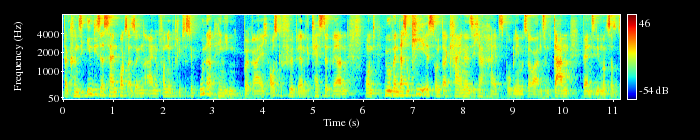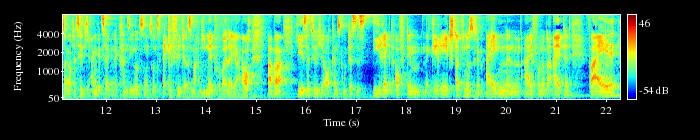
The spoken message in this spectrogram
dann können sie in dieser Sandbox, also in einem von dem Betriebssystem unabhängigen Bereich ausgeführt werden, getestet werden und nur wenn das okay ist und da keine Sicherheitsprobleme zu erwarten sind, dann werden sie dem Nutzer sozusagen auch tatsächlich angezeigt und er kann sie nutzen und sonst weggefiltert. Das machen E-Mail-Provider ja auch, aber hier ist natürlich auch ganz gut, dass es direkt auf dem Gerät stattfindet, also auf dem eigenen iPhone oder iPad, weil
